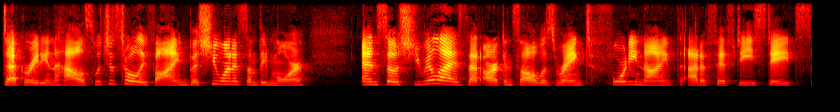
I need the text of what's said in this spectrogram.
decorating the house, which is totally fine, but she wanted something more. And so she realized that Arkansas was ranked 49th out of 50 states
